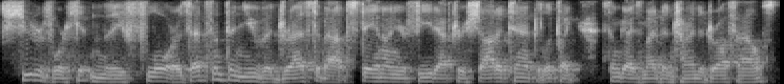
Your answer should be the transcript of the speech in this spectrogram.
shooters were hitting the floor. Is that something you've addressed about staying on your feet after a shot attempt? It looked like some guys might have been trying to draw fouls.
